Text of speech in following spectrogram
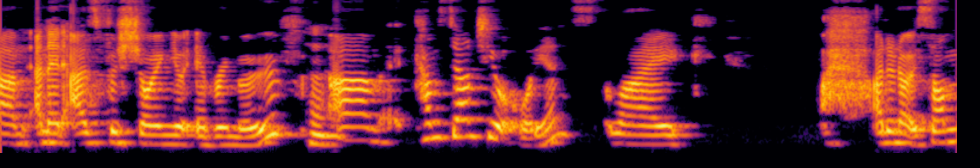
Um, and then as for showing your every move, um, it comes down to your audience. Like, I don't know, some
